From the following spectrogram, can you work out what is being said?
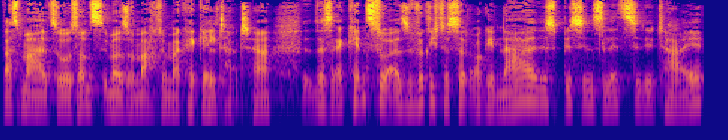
Was man halt so sonst immer so macht, wenn man kein Geld hat, ja. Das erkennst du also wirklich, dass das Original ist bis ins letzte Detail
